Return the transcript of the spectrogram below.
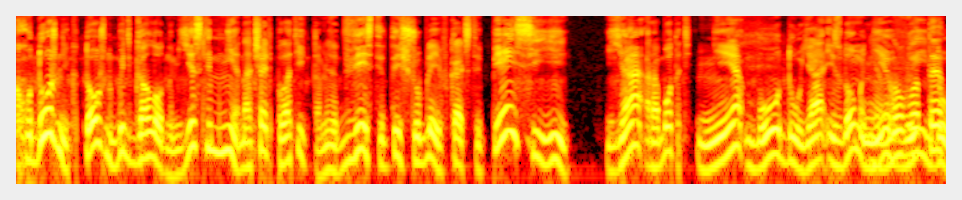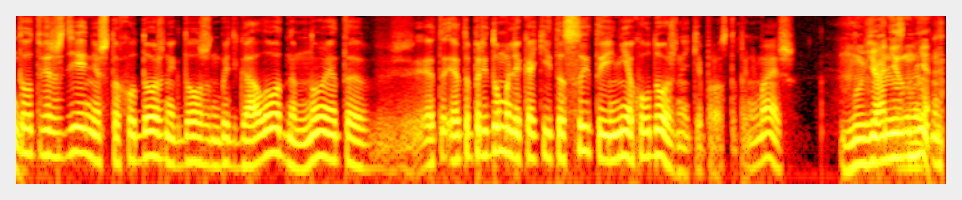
художник должен быть голодным. Если мне начать платить там, 200 тысяч рублей в качестве пенсии, я работать не буду, я из дома не, не ну выйду. вот это утверждение, что художник должен быть голодным, ну это, это, это придумали какие-то сытые не художники просто, понимаешь? Ну я не... не...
